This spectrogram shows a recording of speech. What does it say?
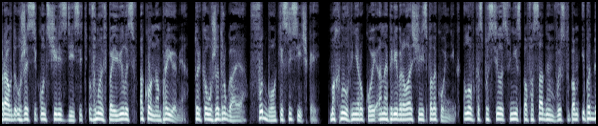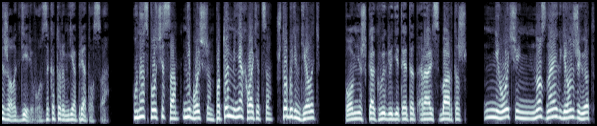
Правда, уже секунд через десять вновь появилась в оконном проеме, только уже другая, в футболке с лисичкой. Махнув мне рукой, она перебралась через подоконник, ловко спустилась вниз по фасадным выступам и подбежала к дереву, за которым я прятался. «У нас полчаса, не больше. Потом меня хватится. Что будем делать?» «Помнишь, как выглядит этот Ральс Бартош?» «Не очень, но знаю, где он живет.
